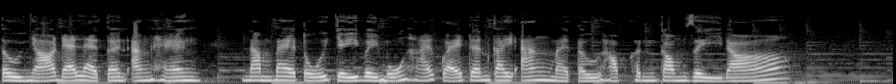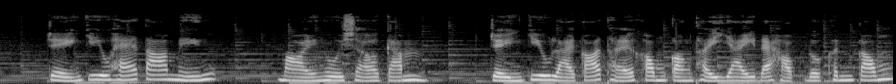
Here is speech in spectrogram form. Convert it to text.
từ nhỏ đã là tên ăn hàng. Năm ba tuổi chỉ vì muốn hái quả trên cây ăn mà tự học khinh công gì đó triện chiêu hé to miệng, mọi người sợ cầm. triện chiêu lại có thể không còn thầy dạy đã học được khinh công,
